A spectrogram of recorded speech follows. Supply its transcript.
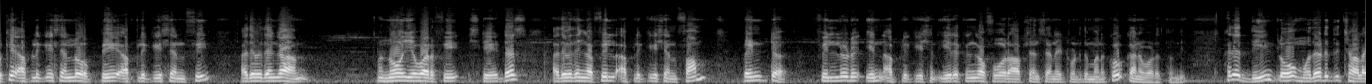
ఓకే అప్లికేషన్లో పే అప్లికేషన్ ఫీ అదేవిధంగా నో యువర్ ఫీ స్టేటస్ అదేవిధంగా fill application form print filled in application ఈ రకంగా ఫోర్ ఆప్షన్స్ అనేటువంటిది మనకు కనబడుతుంది. అయితే దీంట్లో మొదటిది చాలా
